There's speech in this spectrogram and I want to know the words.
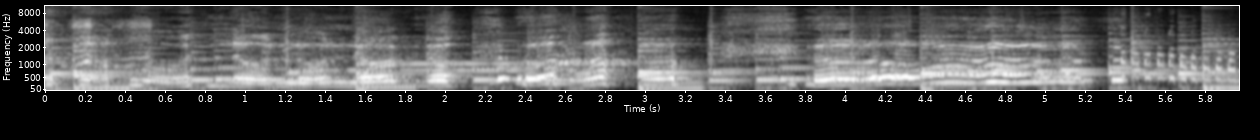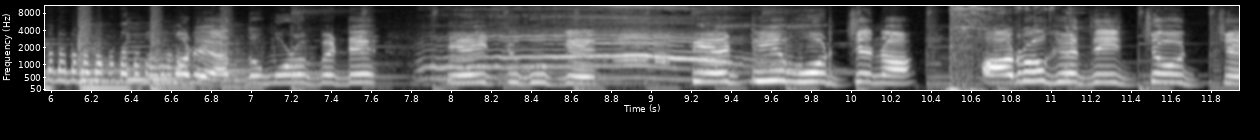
No, no, no, no. আমার এত বড় পেটে এইটুকু কেক পেটই ভরছে না আরও খেতে ইচ্ছে হচ্ছে।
